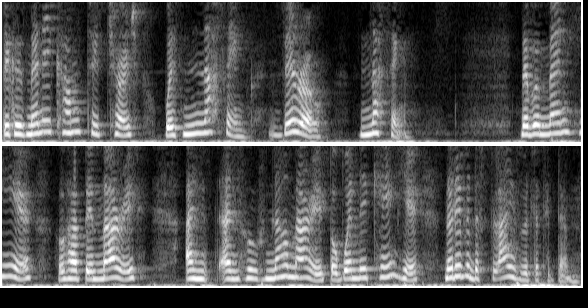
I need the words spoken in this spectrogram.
Because many come to church with nothing, zero, nothing. There were men here who have been married and, and who've now married, but when they came here, not even the flies would look at them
